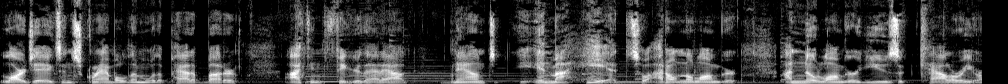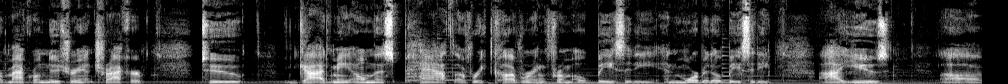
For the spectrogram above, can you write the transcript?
large eggs and scramble them with a pat of butter, I can figure that out down to, in my head. So I don't no longer I no longer use a calorie or macronutrient tracker to guide me on this path of recovering from obesity and morbid obesity. I use uh,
